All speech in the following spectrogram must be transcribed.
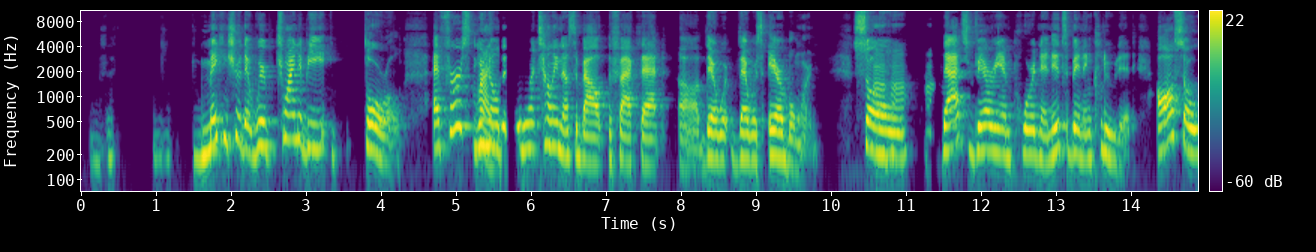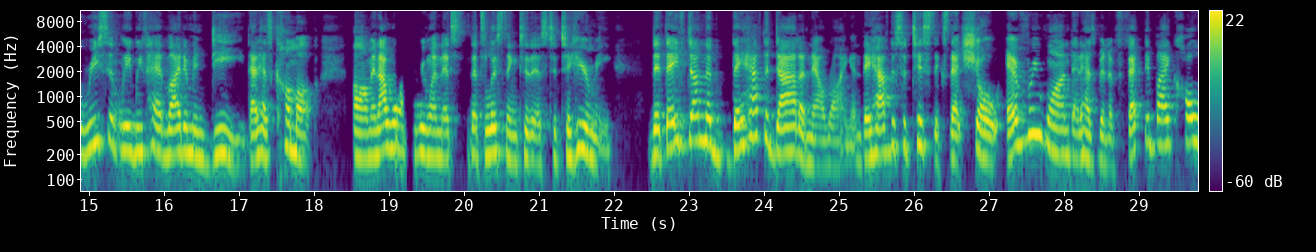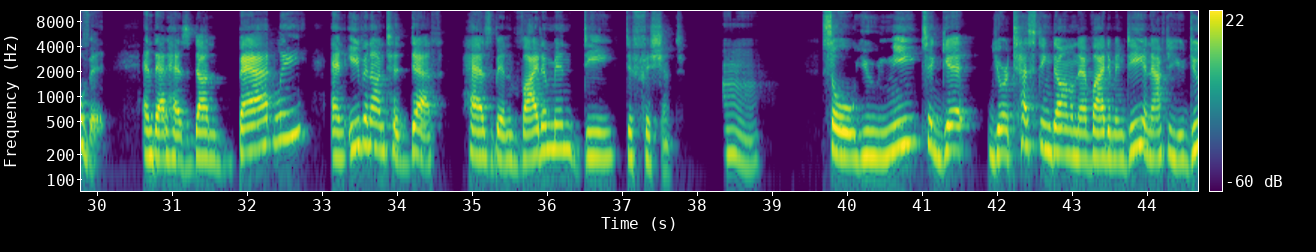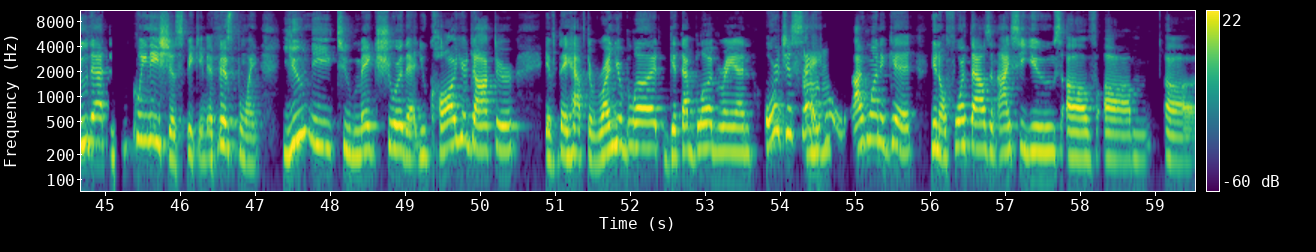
making sure that we're trying to be thorough. At first, you right. know that they weren't telling us about the fact that uh, there were there was airborne. So uh-huh. that's very important, and it's been included. Also, recently we've had vitamin D that has come up, um, and I want everyone that's that's listening to this to to hear me that they've done the they have the data now ryanne they have the statistics that show everyone that has been affected by covid and that has done badly and even unto death has been vitamin D deficient. Mm. So you need to get your testing done on that vitamin D. And after you do that, Queen Isha speaking at this point, you need to make sure that you call your doctor if they have to run your blood, get that blood ran, or just say, mm-hmm. hey, I want to get, you know, 4,000 ICUs of um, uh,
